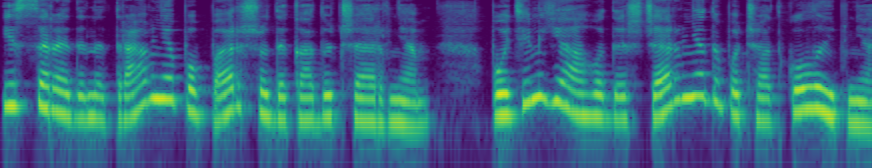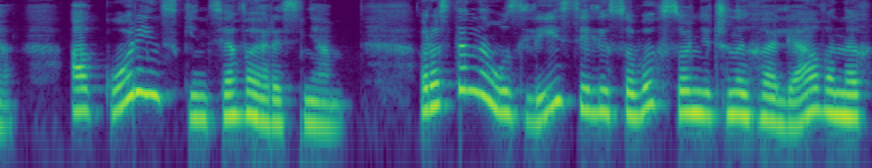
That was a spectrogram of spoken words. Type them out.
із середини травня по першу декаду червня, потім ягоди з червня до початку липня, а корінь з кінця вересня. Росте на узліссі, лісових сонячних галявинах,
